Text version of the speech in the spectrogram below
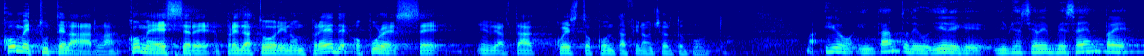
Come tutelarla? Come essere predatori non prede? Oppure se in realtà questo conta fino a un certo punto? Ma io intanto devo dire che mi piacerebbe sempre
